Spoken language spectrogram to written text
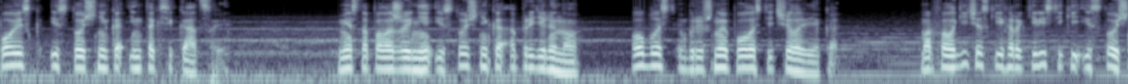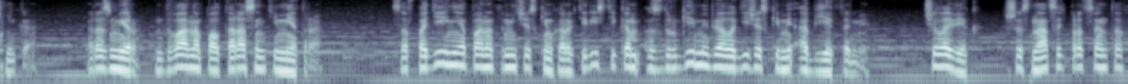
Поиск источника интоксикации. Местоположение источника определено. Область брюшной полости человека. Морфологические характеристики источника. Размер 2 на 1,5 см. Совпадение по анатомическим характеристикам с другими биологическими объектами. Человек 16%,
